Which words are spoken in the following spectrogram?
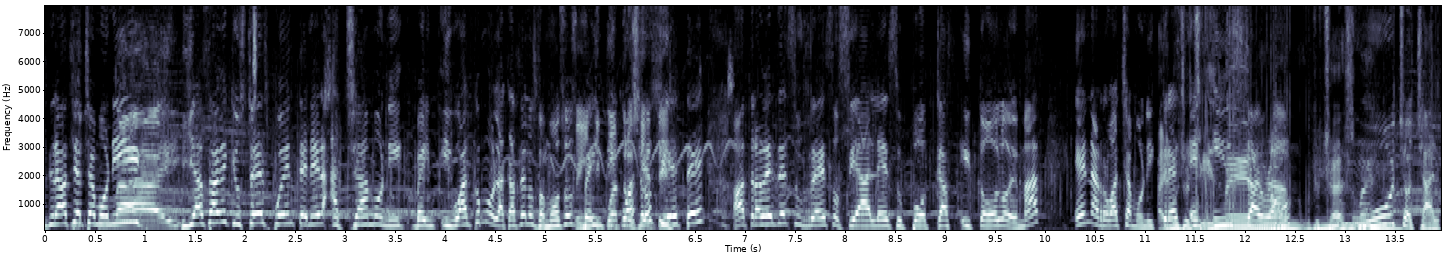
gracias Chamonix. Bye. Y ya saben que ustedes pueden tener a Chamonix, igual como la Casa de los Famosos, 24-7 a través de sus redes sociales, su podcast y todo lo demás en arroba chamonix Hay 3 mucho en chisme, Instagram. ¿no? Mucho chisme. Mucho chal.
